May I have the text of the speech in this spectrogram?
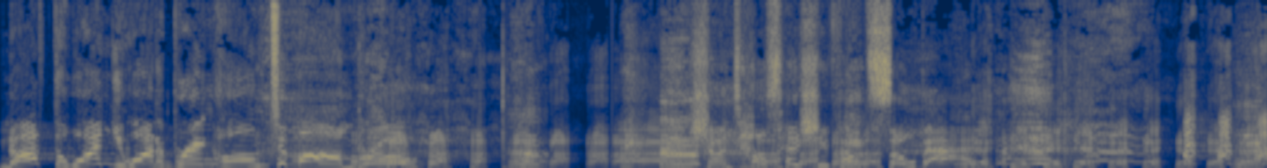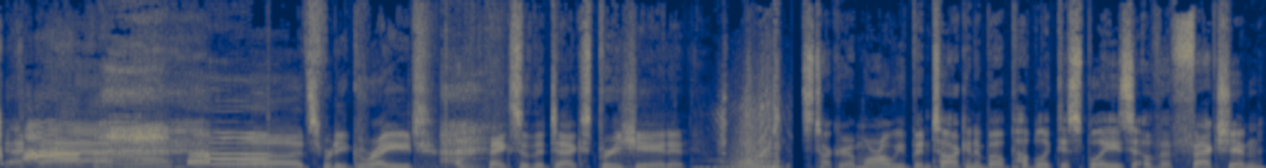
Not the one you want to bring home to mom, bro. Chantel says she felt so bad. Uh, that's pretty great. Thanks for the text. Appreciate it. It's Tucker and Morrow. We've been talking about public displays of affection,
